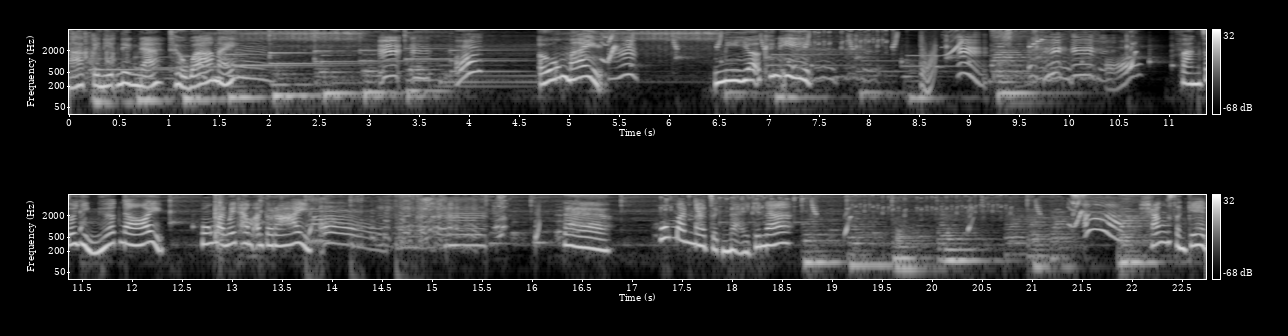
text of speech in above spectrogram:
มากไปนิดนึงนะ เธอว่าไหม โอ้ไม่ มีเยอะขึ้นอีก ฟังเจ้าหญิงเงือกน้อย พวกมันไม่ทำอันตราย แต่พวกมันมาจากไหนกันนะ ช่างสังเกต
